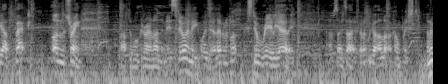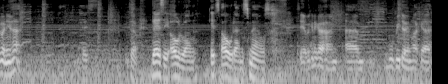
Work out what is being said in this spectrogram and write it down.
We are back on the train after walking around London. It's still only, what is it, 11 o'clock? It's still really early. I'm so tired. I feel like we got a lot accomplished. And I got a new hat. In case you can tell. There's the old one. It's old and smells. So yeah, we're gonna go home. Um, we'll be doing like a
